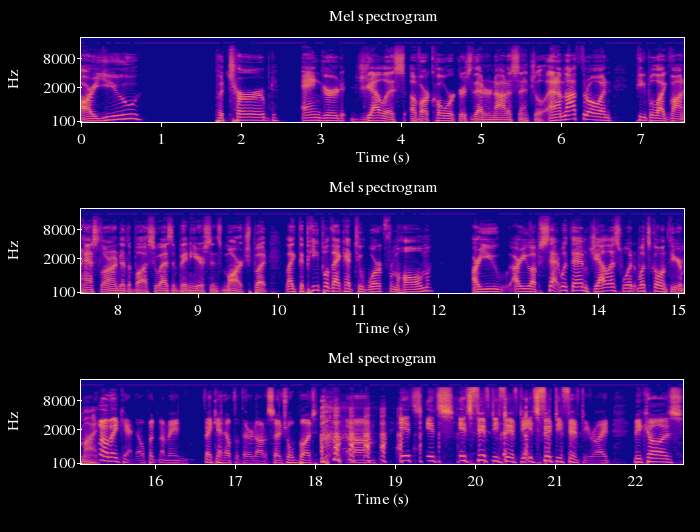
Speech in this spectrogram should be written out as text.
Are you perturbed, angered, jealous of our coworkers that are not essential? And I'm not throwing people like Von Hessler under the bus, who hasn't been here since March, but like the people that get to work from home. Are you are you upset with them? Jealous? What what's going through your mind? Well, they can't help it. I mean, they can't help that they're not essential, but um, it's it's it's 50-50. It's 50-50, right? Because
